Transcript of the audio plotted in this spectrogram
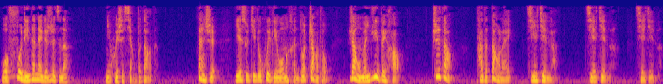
我复临的那个日子呢，你会是想不到的。但是耶稣基督会给我们很多兆头，让我们预备好，知道他的到来接近了，接近了，接近了。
